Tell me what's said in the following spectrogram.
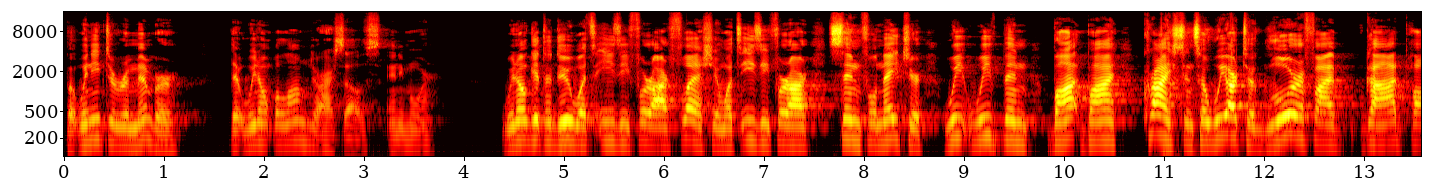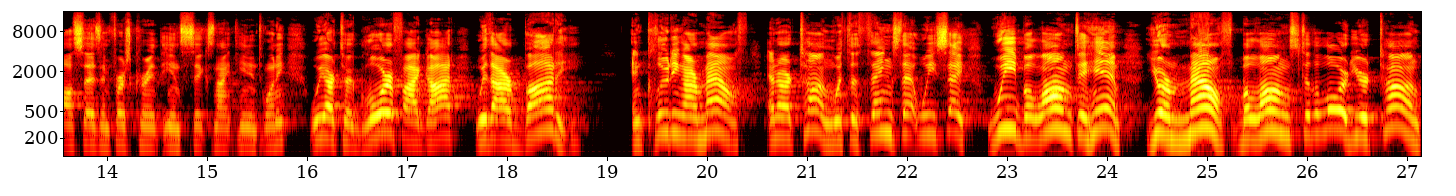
But we need to remember that we don't belong to ourselves anymore. We don't get to do what's easy for our flesh and what's easy for our sinful nature. We, we've been bought by Christ. And so we are to glorify God, Paul says in 1 Corinthians 6, 19 and 20. We are to glorify God with our body, including our mouth and our tongue with the things that we say. We belong to Him. Your mouth belongs to the Lord. Your tongue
